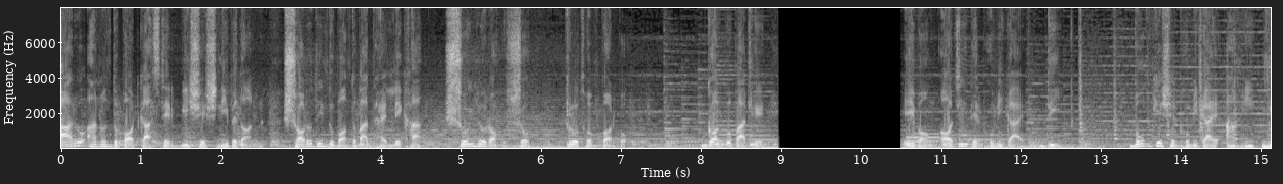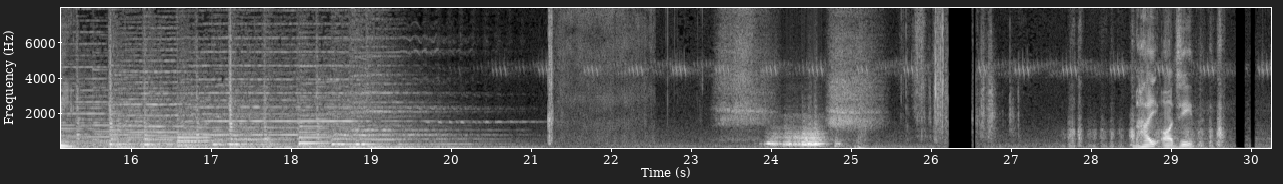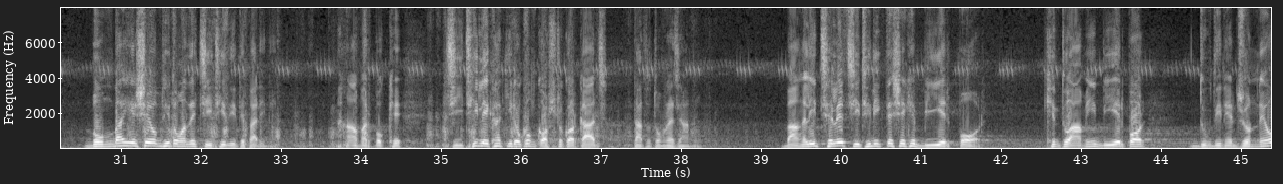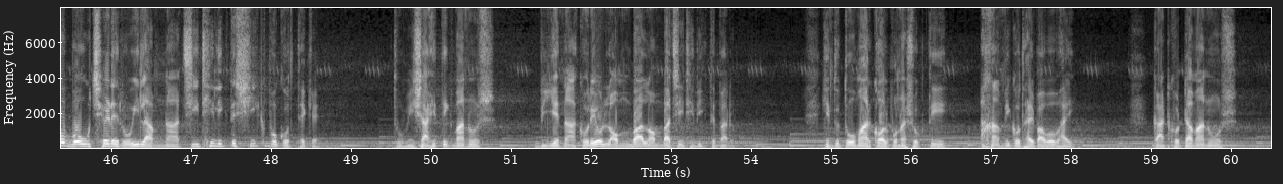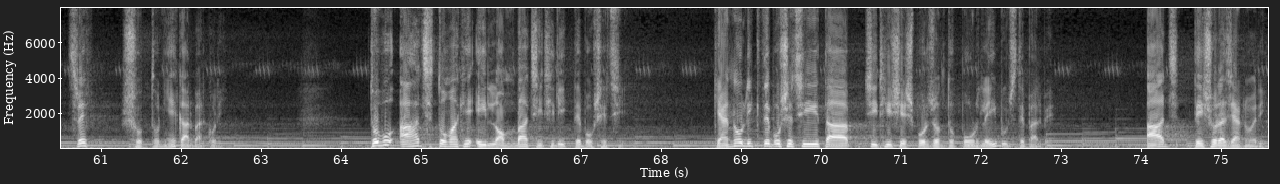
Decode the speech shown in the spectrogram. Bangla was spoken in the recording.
আরও আনন্দ পডকাস্টের বিশেষ নিবেদন, শরদিন্দু বন্দ্যোপাধ্যায়ের লেখা শৈল রহস্য, প্রথম পর্ব। গল্প পাঠে এবং অজিতের ভূমিকায় দ্বীপ বোমকেশের ভূমিকায় আমি মীর ভাই অজিত বোম্বাই এসে অবধি তোমাদের চিঠি দিতে পারিনি। আমার পক্ষে চিঠি লেখা কীরকম কষ্টকর কাজ, তা তো তোমরা জানো। বাঙালির ছেলে চিঠি লিখতে শেখে বিয়ের পর। কিন্তু আমি বিয়ের পর দুদিনের জন্যেও বউ ছেড়ে রইলাম না, চিঠি লিখতে শিখব থেকে তুমি সাহিত্যিক মানুষ, বিয়ে না করেও লম্বা লম্বা চিঠি লিখতে পারো। কিন্তু তোমার কল্পনা শক্তি আমি কোথায় পাবো ভাই? কাঠখোট্টা মানুষ স্রেফ সত্য নিয়ে কারবার করি। তবু আজ তোমাকে এই লম্বা চিঠি লিখতে বসেছি। কেন লিখতে বসেছি তা চিঠি শেষ পর্যন্ত পড়লেই বুঝতে পারবে। আজ তেসরা জানুয়ারি।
